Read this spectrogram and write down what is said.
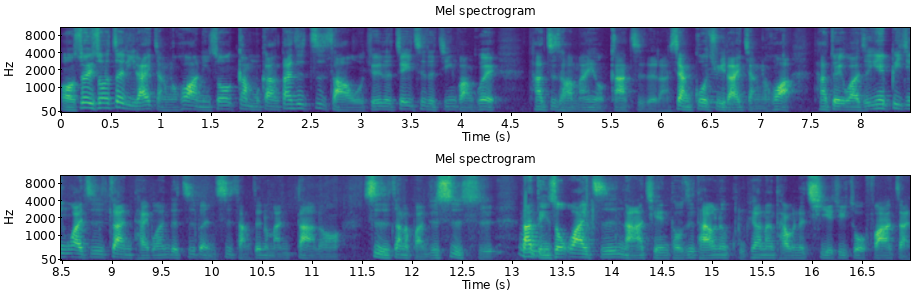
哦，所以说这里来讲的话，你说干不干？但是至少我觉得这一次的金管会。它至少蛮有价值的啦。像过去来讲的话，它对外资，因为毕竟外资占台湾的资本市场真的蛮大的哦，市值占了百分之四十。那等于说外资拿钱投资台湾的股票，让台湾的企业去做发展。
